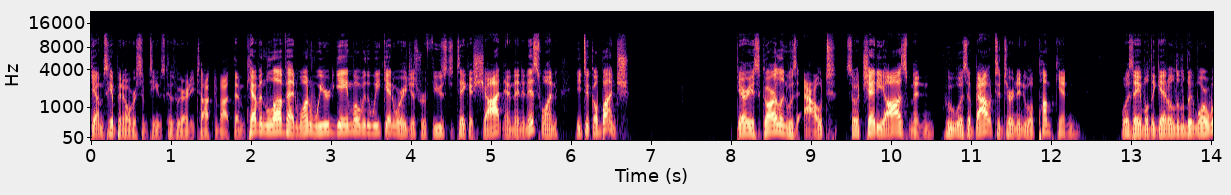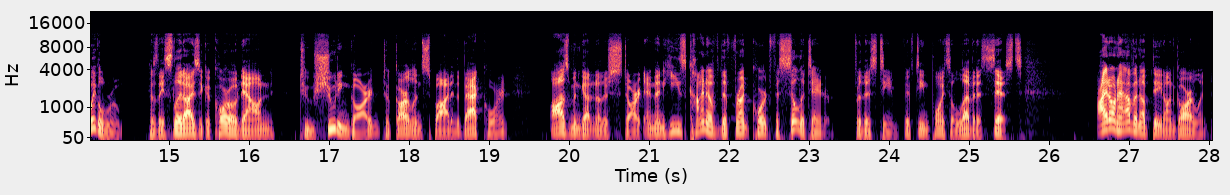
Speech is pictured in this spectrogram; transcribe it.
I'm skipping over some teams because we already talked about them. Kevin Love had one weird game over the weekend where he just refused to take a shot, and then in this one, he took a bunch. Darius Garland was out, so Cedi Osman, who was about to turn into a pumpkin, was able to get a little bit more wiggle room because they slid Isaac Okoro down to shooting guard, took Garland's spot in the backcourt. Osman got another start, and then he's kind of the front court facilitator for this team 15 points, 11 assists. I don't have an update on Garland.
